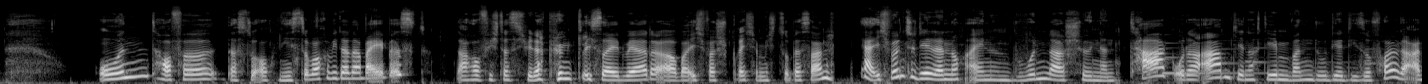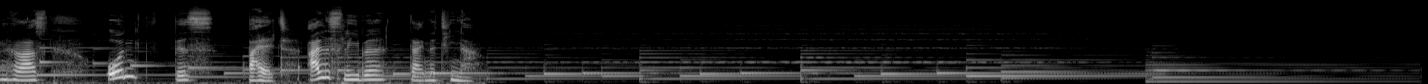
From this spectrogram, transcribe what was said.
und hoffe, dass du auch nächste Woche wieder dabei bist. Da hoffe ich, dass ich wieder pünktlich sein werde, aber ich verspreche mich zu bessern. Ja, ich wünsche dir dann noch einen wunderschönen Tag oder Abend, je nachdem, wann du dir diese Folge anhörst. Und bis bald. Alles Liebe, deine Tina.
